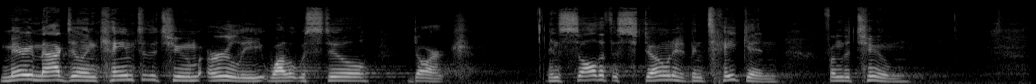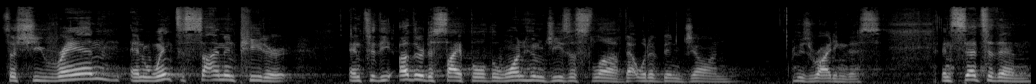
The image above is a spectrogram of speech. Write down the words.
Mary Magdalene came to the tomb early while it was still dark and saw that the stone had been taken from the tomb. So she ran and went to Simon Peter and to the other disciple, the one whom Jesus loved. That would have been John, who's writing this. And said to them,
